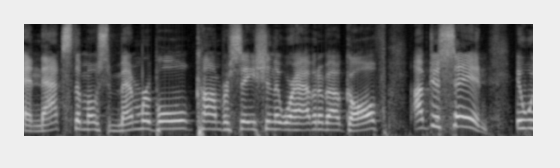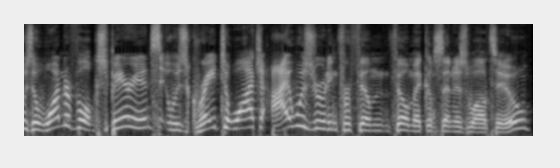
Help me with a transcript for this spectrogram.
And that's the most memorable conversation that we're having about golf. I'm just saying, it was a wonderful experience. It was great to watch. I was rooting for Phil, Phil Mickelson as well, too.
